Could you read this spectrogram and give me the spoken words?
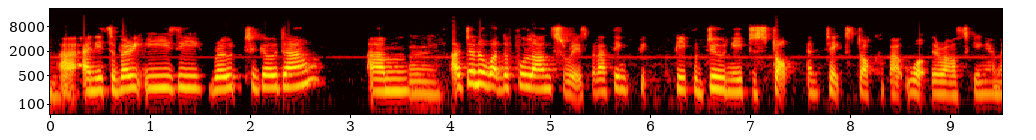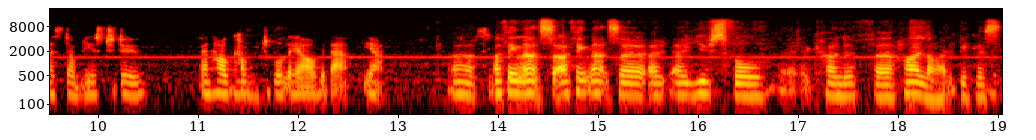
Mm. Uh, and it's a very easy road to go down. Um, right. I don't know what the full answer is, but I think p- people do need to stop and take stock about what they're asking MSWs to do and how comfortable they are with that. Yeah. Uh, I think that's I think that's a, a, a useful uh, kind of uh, highlight because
